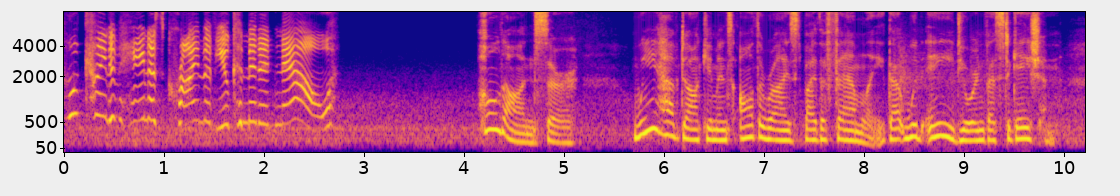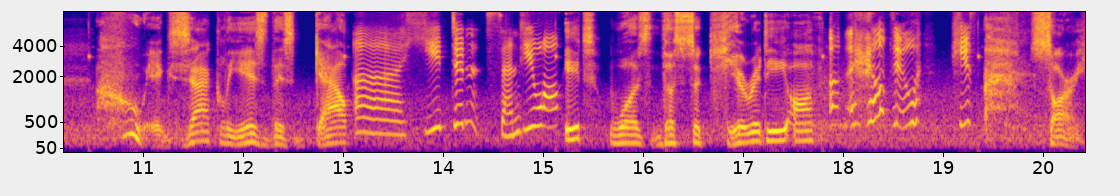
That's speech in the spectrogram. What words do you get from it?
What kind of heinous crime have you committed now? Hold on, sir. We have documents authorized by the family that would aid your investigation. Who exactly is this gal? Uh, he didn't send you all? It was the security off. Uh, he'll do. He's. Sorry,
